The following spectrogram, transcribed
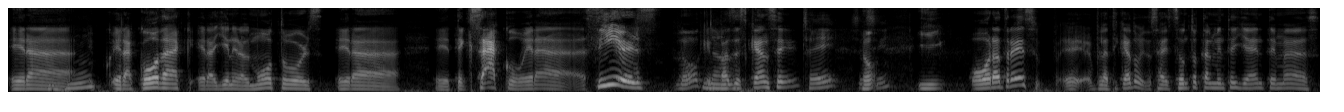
era, era Kodak, era General Motors, era eh, Texaco, era Sears, ¿no? Que en No. paz descanse. Sí, sí, ¿No? sí. Y ahora tres, eh, platicando, o sea, son totalmente ya en temas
